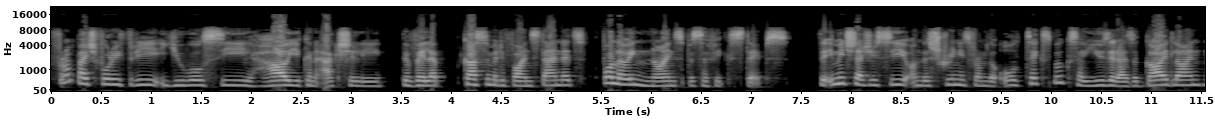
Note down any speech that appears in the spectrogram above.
From page 43, you will see how you can actually develop customer defined standards following nine specific steps. The image that you see on the screen is from the old textbook, so use it as a guideline.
